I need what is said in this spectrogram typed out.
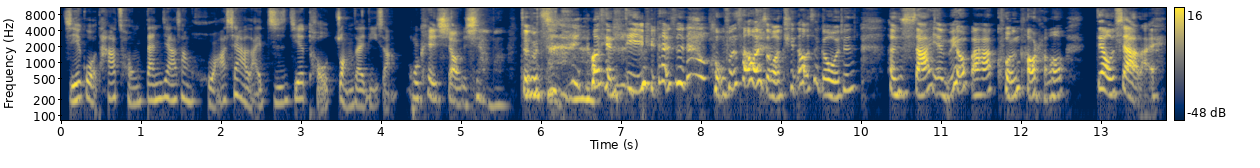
结果他从担架上滑下来，直接头撞在地上。我可以笑一下吗？对不起，有点地狱，但是我不知道为什么听到这个，我觉得很傻眼，没有把它捆好，然后掉下来。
